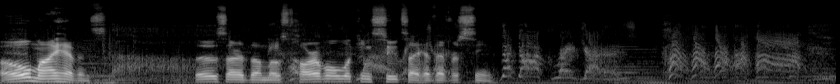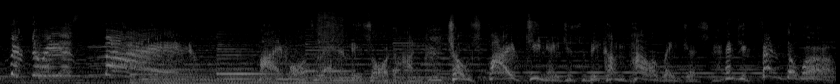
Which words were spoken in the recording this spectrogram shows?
Oh my heavens. Those are the most horrible looking suits I have ever seen. The Dark Rangers! Victory is mine! My mortal enemy Zordon chose five teenagers to become Power Rangers and defend the world.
